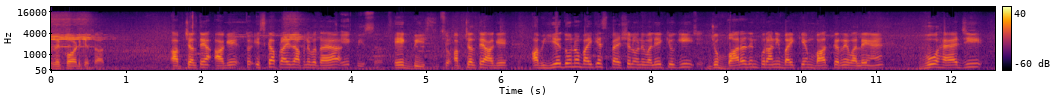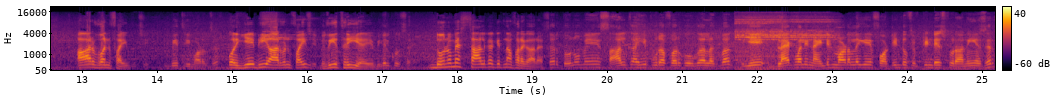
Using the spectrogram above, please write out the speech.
रिकॉर्ड के साथ। अब चलते हैं आगे। तो इसका प्राइस आपने बताया एक बीस सर। एक बीस। तो अब चलते हैं आगे। अब ये दोनों बाइकें स्पेशल होने वाली है क्योंकि जो। 12 दिन पुरानी बाइक की हम बात करने वाले हैं वो है जी R one five V three model sir और ये भी R one five V three है ये भी। बिल्कुल सर दोनों में साल का कितना फ़र्क आ रहा है? सर दोनों में साल का ही पूरा फ़र्क होगा लगभग। ये ब्लैक वाली 19 मॉडल है ये 14 टू 15 डेज़ पुरानी है सर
